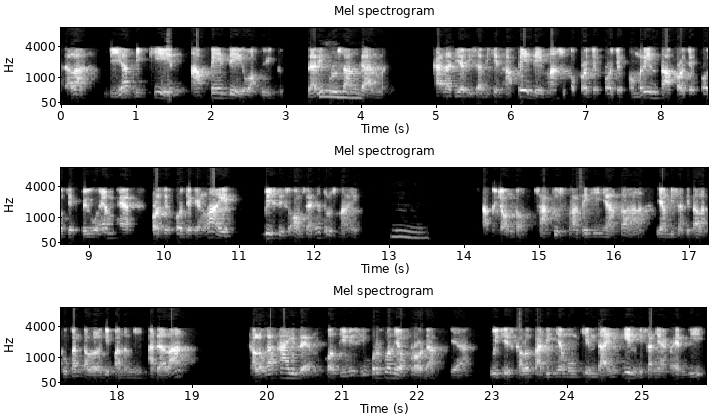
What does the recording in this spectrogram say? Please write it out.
adalah dia bikin APD waktu itu dari hmm. perusahaan garment karena dia bisa bikin APD masuk ke proyek-proyek pemerintah, proyek-proyek BUMN, proyek-proyek yang lain, bisnis omsetnya terus naik. Hmm. Satu contoh, satu strategi nyata yang bisa kita lakukan kalau lagi pandemi adalah kalau nggak kaizen, continuous improvement your product, ya, which is kalau tadinya mungkin dine in misalnya F&B,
